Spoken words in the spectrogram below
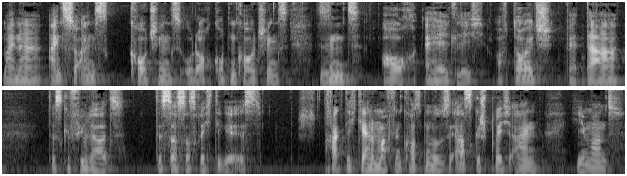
Meine 1 zu 1 Coachings oder auch Gruppencoachings sind auch erhältlich auf Deutsch. Wer da das Gefühl hat, dass das das Richtige ist, trag dich gerne mal für ein kostenloses Erstgespräch ein. Jemand,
